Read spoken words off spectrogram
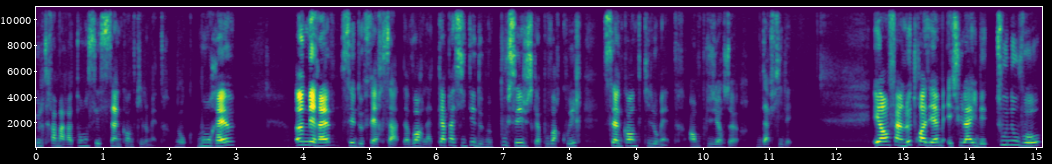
ultramarathon, c'est 50 km. Donc mon rêve, un de mes rêves, c'est de faire ça, d'avoir la capacité de me pousser jusqu'à pouvoir courir 50 km en plusieurs heures d'affilée. Et enfin, le troisième, et celui-là, il est tout nouveau.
